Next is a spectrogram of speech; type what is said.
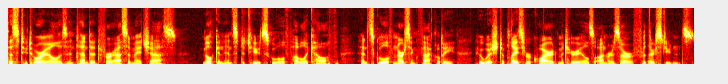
This tutorial is intended for SMHS, Milken Institute School of Public Health, and School of Nursing faculty who wish to place required materials on reserve for their students.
